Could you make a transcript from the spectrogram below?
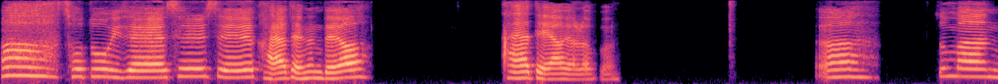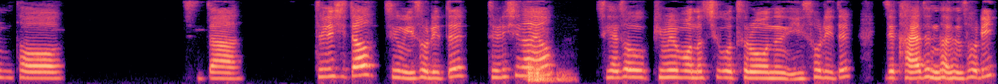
아, 저도 이제 슬슬 가야 되는데요. 가야 돼요, 여러분. 아, 좀만 더, 진짜, 들리시죠? 지금 이 소리들? 들리시나요? 계속 비밀번호 치고 들어오는 이 소리들? 이제 가야 된다는 소리?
